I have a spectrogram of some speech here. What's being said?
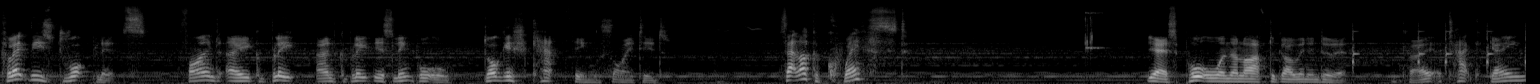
Collect these droplets. Find a complete and complete this link portal. Doggish cat thing sighted. Is that like a quest? Yeah, it's a portal and then I'll have to go in and do it. Okay, attack gain.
